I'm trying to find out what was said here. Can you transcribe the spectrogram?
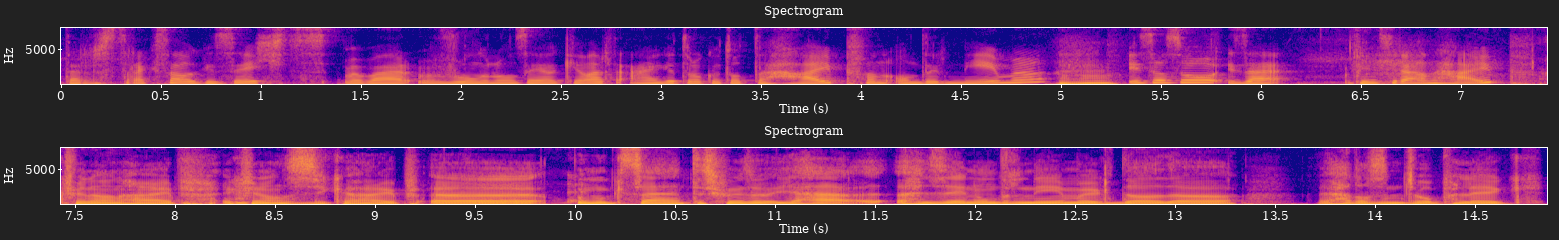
daar straks al gezegd, we, waren, we voelden ons eigenlijk heel hard aangetrokken tot de hype van ondernemen. Mhm. Is dat zo? Is dat, vind je dat een hype? Ik vind dat een hype. Ik vind dat een zieke hype. Eh. Hoe moet ik het zeggen? Het is gewoon zo, ja, je bent ondernemer. Dat, dat, ja, dat is een job gelijk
